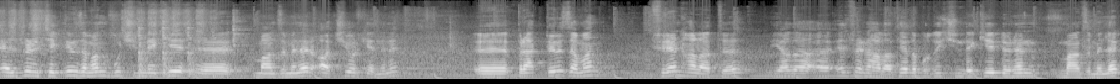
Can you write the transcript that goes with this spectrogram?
el freni çektiğiniz zaman bu içindeki e, malzemeler açıyor kendini. E, bıraktığınız zaman fren halatı ya da e, el freni halatı ya da burada içindeki dönen malzemeler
